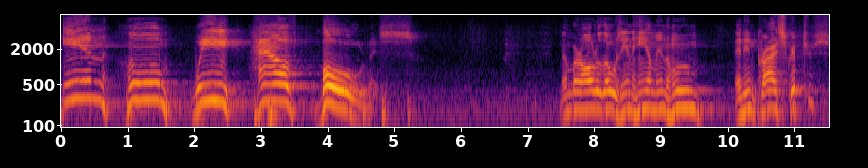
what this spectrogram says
in whom we have boldness. Remember all of those in Him, in whom, and in Christ scriptures?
